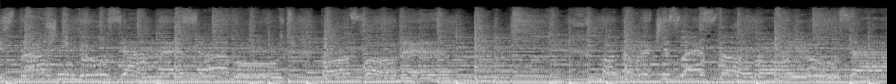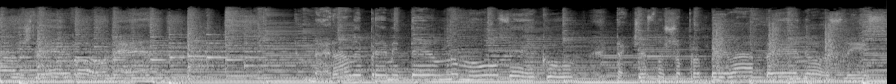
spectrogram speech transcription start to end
І справжнім друзям не забудь подзвони. Бо добре чи зле з тобою завжди вони грали примітивну музику Так чесно, що пробила би до сліз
